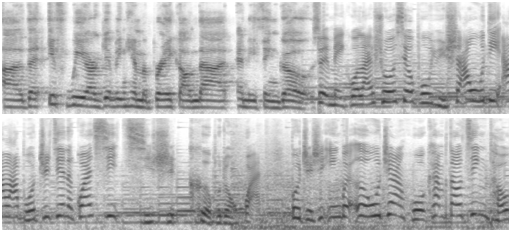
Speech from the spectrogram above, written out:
Uh, that if we are giving him a break on that, anything goes. 对美国来说，修补与沙地阿拉伯之间的关系其实刻不容缓，不只是因为俄乌战火看不到尽头，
